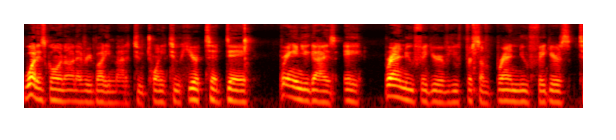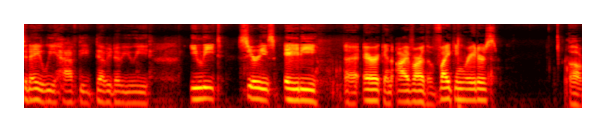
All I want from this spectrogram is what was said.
What is going on, everybody? Mattitude22 here today, bringing you guys a brand new figure review for some brand new figures. Today we have the WWE Elite Series 80 uh, Erik and Ivar, the Viking Raiders. Uh,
